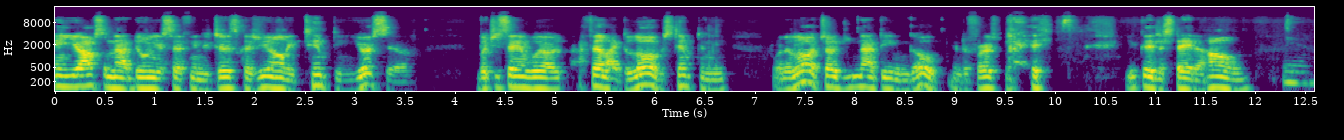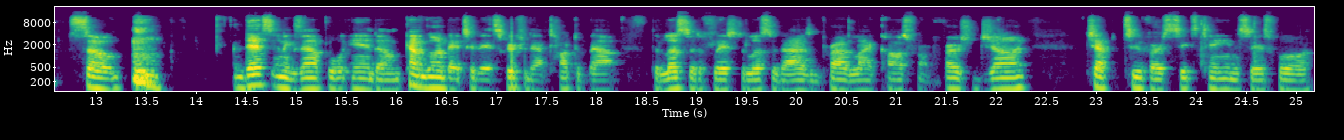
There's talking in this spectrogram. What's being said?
and you're also not doing yourself any justice because you're only tempting yourself. But you're saying, "Well, I felt like the Lord was tempting me." Well, the Lord told you not to even go in the first place. you could just stayed at home. Yeah. So that's an example, and um, kind of going back to that scripture that I talked about the lust of the flesh, the lust of the eyes, and pride of life comes from First John chapter 2, verse 16. It says, For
